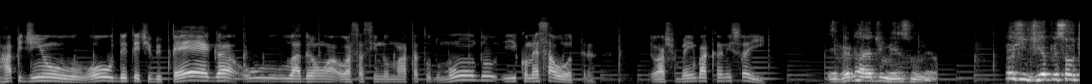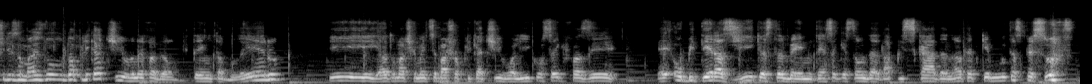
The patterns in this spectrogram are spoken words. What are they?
rapidinho, ou o detetive pega, ou o ladrão, o assassino mata todo mundo e começa outra. Eu acho bem bacana isso aí. É verdade mesmo, meu. Hoje em dia o pessoal utiliza mais do, do aplicativo, né, Fabão? Que tem um tabuleiro e automaticamente você baixa o aplicativo ali e consegue fazer é, obter as dicas também. Não tem essa questão da, da, piscada, não, até porque muitas pessoas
